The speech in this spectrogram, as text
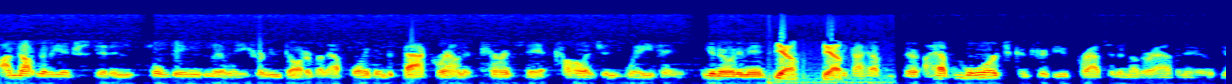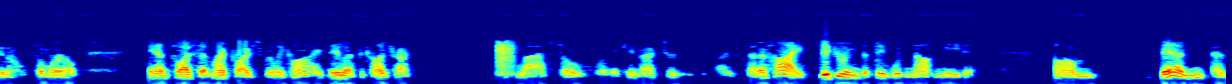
I'm not really interested in holding Lily, her new daughter, by that point, in the background at Parents' Day at college and waving. You know what I mean? Yeah. Yeah. I think I have I have more to contribute, perhaps in another avenue, you know, somewhere else. And so I set my price really high. They let the contract lapse, so when they came back to, I set it high, figuring that they would not meet it. Um, then, as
